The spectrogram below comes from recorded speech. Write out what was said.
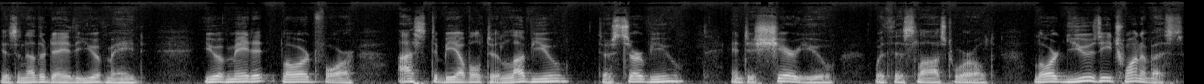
is another day that you have made. You have made it, Lord, for us to be able to love you, to serve you, and to share you with this lost world. Lord, use each one of us.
